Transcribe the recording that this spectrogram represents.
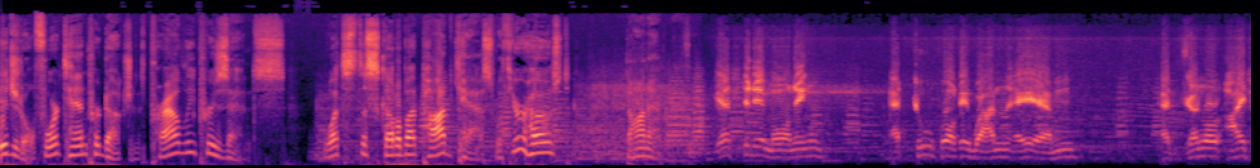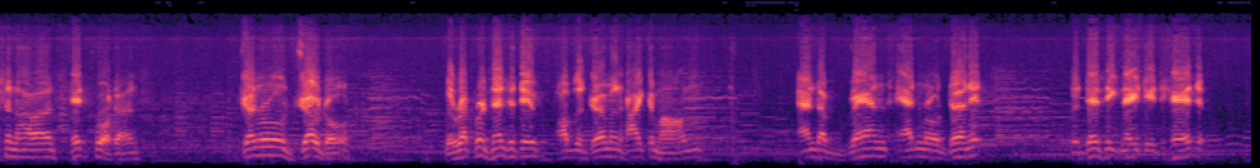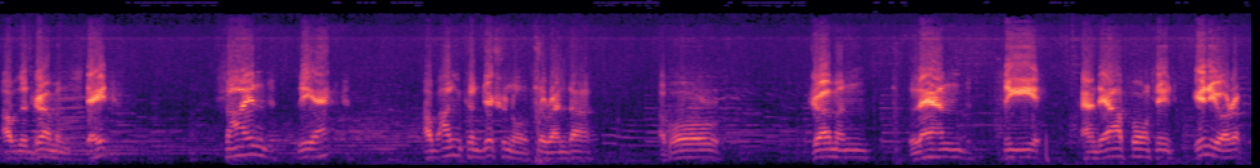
Digital 410 Productions proudly presents What's the Scuttlebutt podcast with your host, Don Evans. Yesterday morning at 2.41 a.m. at General Eisenhower's headquarters, General Jodl, the representative of the German High Command, and of Grand Admiral Dönitz, the designated head of the German state, signed the act of unconditional surrender of all German land, sea, and air forces in Europe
